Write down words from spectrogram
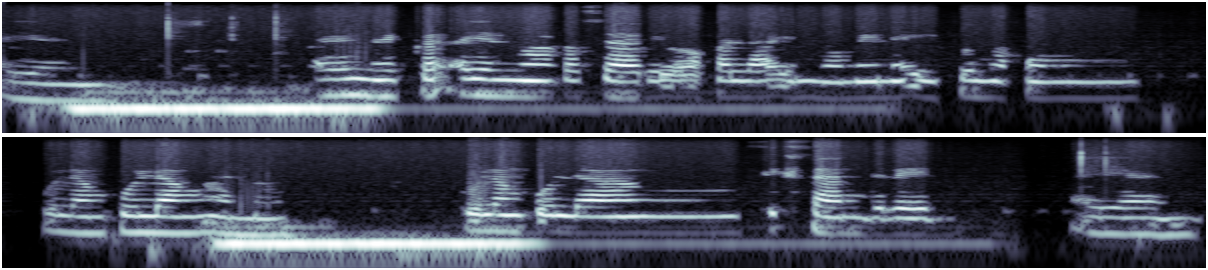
Ayan. Ayan, ayan mga kasari, o akalain mo, may naipon akong kulang-kulang ano, kulang-kulang 600. Ayan.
